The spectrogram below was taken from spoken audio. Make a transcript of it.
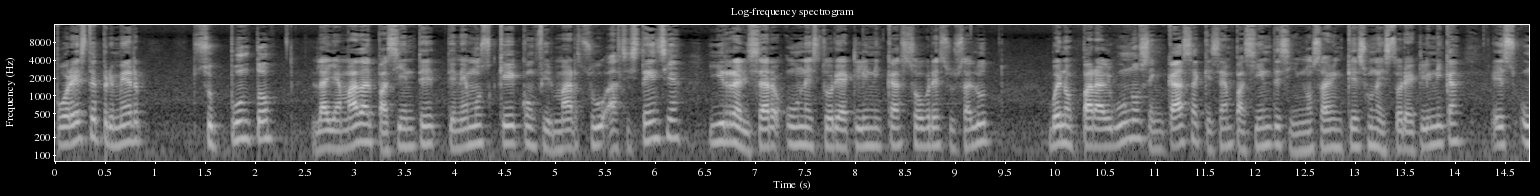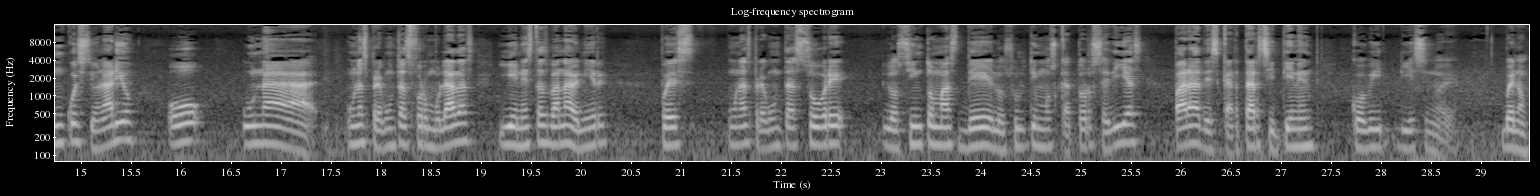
Por este primer subpunto la llamada al paciente tenemos que confirmar su asistencia y realizar una historia clínica sobre su salud. Bueno, para algunos en casa que sean pacientes y no saben qué es una historia clínica, es un cuestionario o una, unas preguntas formuladas y en estas van a venir pues unas preguntas sobre los síntomas de los últimos 14 días para descartar si tienen COVID-19. Bueno,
